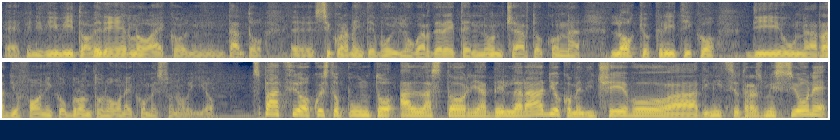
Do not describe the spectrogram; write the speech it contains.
eh, quindi vi invito a vederlo, ecco, intanto eh, sicuramente voi lo guarderete non certo con l'occhio critico di un radiofonico brontolone come sono io. Spazio a questo punto alla storia della radio, come dicevo ad inizio trasmissione,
